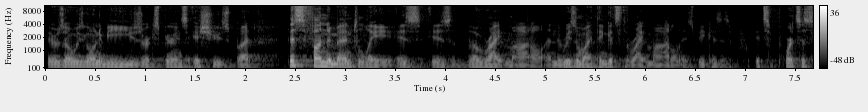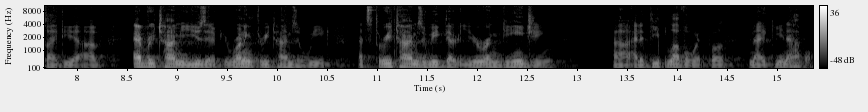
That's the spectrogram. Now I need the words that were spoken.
there's always going to be user experience issues, but this fundamentally is is the right model. And the reason why I think it's the right model is because it supports this idea of every time you use it, if you're running three times a week, that's three times a week that you're engaging uh, at a deep level with both Nike and Apple.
